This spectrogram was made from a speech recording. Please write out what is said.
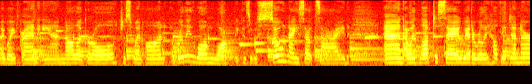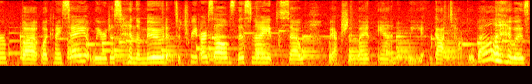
my boyfriend, and Nala girl just went on a really long walk because it was so nice out outside. And I would love to say we had a really healthy dinner, but what can I say? We were just in the mood to treat ourselves this night, so we actually went and we got Taco Bell. It was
